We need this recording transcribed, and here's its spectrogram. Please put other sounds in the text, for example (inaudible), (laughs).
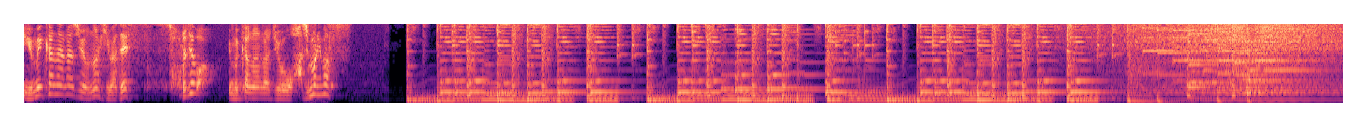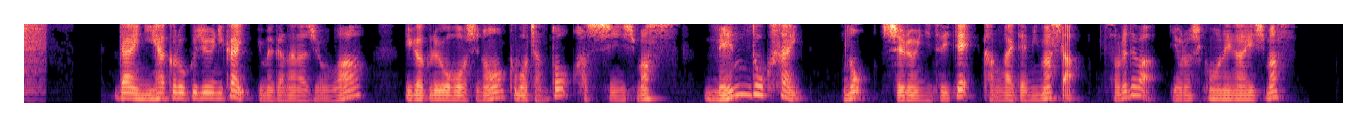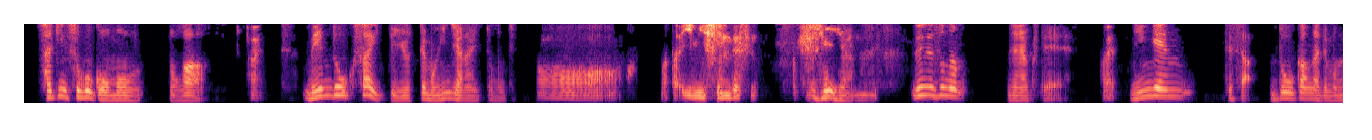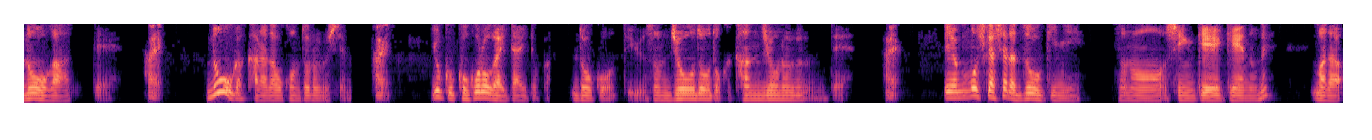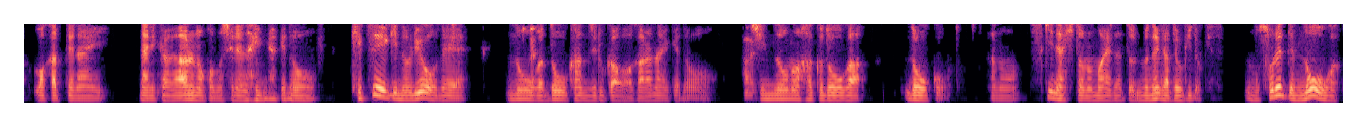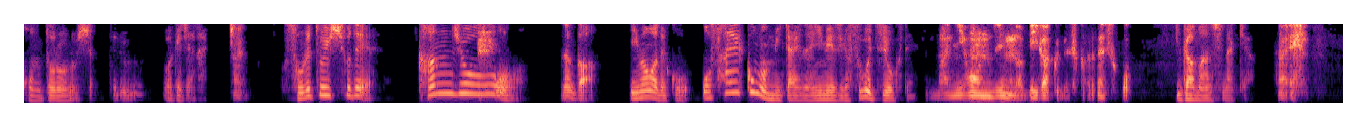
夢かなラジオの暇です。それでは、夢かなラジオ始まります。第262回夢かなラジオは、理学療法士の久保ちゃんと発信します。めんどくさいの種類について考えてみました。それでは、よろしくお願いします。最近すごく思うのが、はい。面倒くさいって言ってもいいんじゃないと思って。ああ、また意味深ですね。いやいや、全然そんな、じゃなくて、はい。人間ってさ、どう考えても脳があって、はい。脳が体をコントロールしてる。はい。よく心が痛いとか、どうこうっていう、その情動とか感情の部分で、はい。いや、もしかしたら臓器に、その神経系のね、まだ分かってない何かがあるのかもしれないんだけど、血液の量で脳がどう感じるかは分からないけど、はい心臓の拍動がどうこうと。あの、好きな人の前だと胸がドキドキする。もうそれって脳がコントロールしちゃってるわけじゃない。はいそれと一緒で、感情を、なんか、今までこう、抑え込むみたいなイメージがすごい強くて、まあ、日本人の美学ですからね、そこ。我慢しなきゃ。はい。い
